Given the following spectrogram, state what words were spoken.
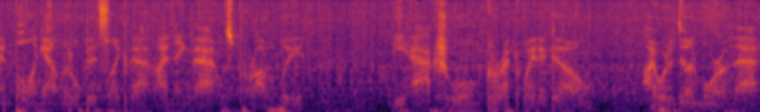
and pulling out little bits like that. I think that was probably the actual correct way to go. I would have done more of that.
